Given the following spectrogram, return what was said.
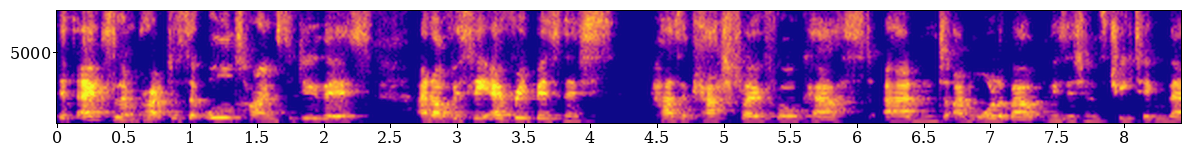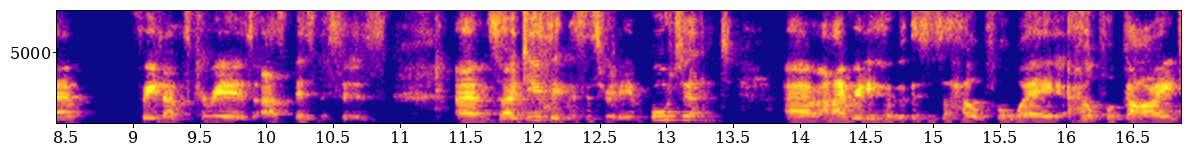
It's excellent practice at all times to do this, and obviously, every business has a cash flow forecast, and I'm all about musicians treating their freelance careers as businesses. Um, so I do think this is really important. Um, and I really hope that this is a helpful way, a helpful guide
